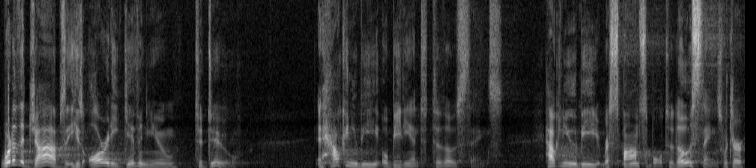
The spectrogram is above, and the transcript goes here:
What are the jobs that He's already given you to do? And how can you be obedient to those things? How can you be responsible to those things which are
